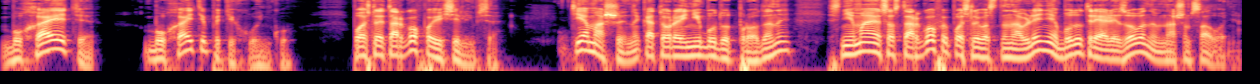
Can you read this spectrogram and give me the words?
Бухаете? Бухайте потихоньку. После торгов повеселимся. Те машины, которые не будут проданы, снимаются с торгов и после восстановления будут реализованы в нашем салоне.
